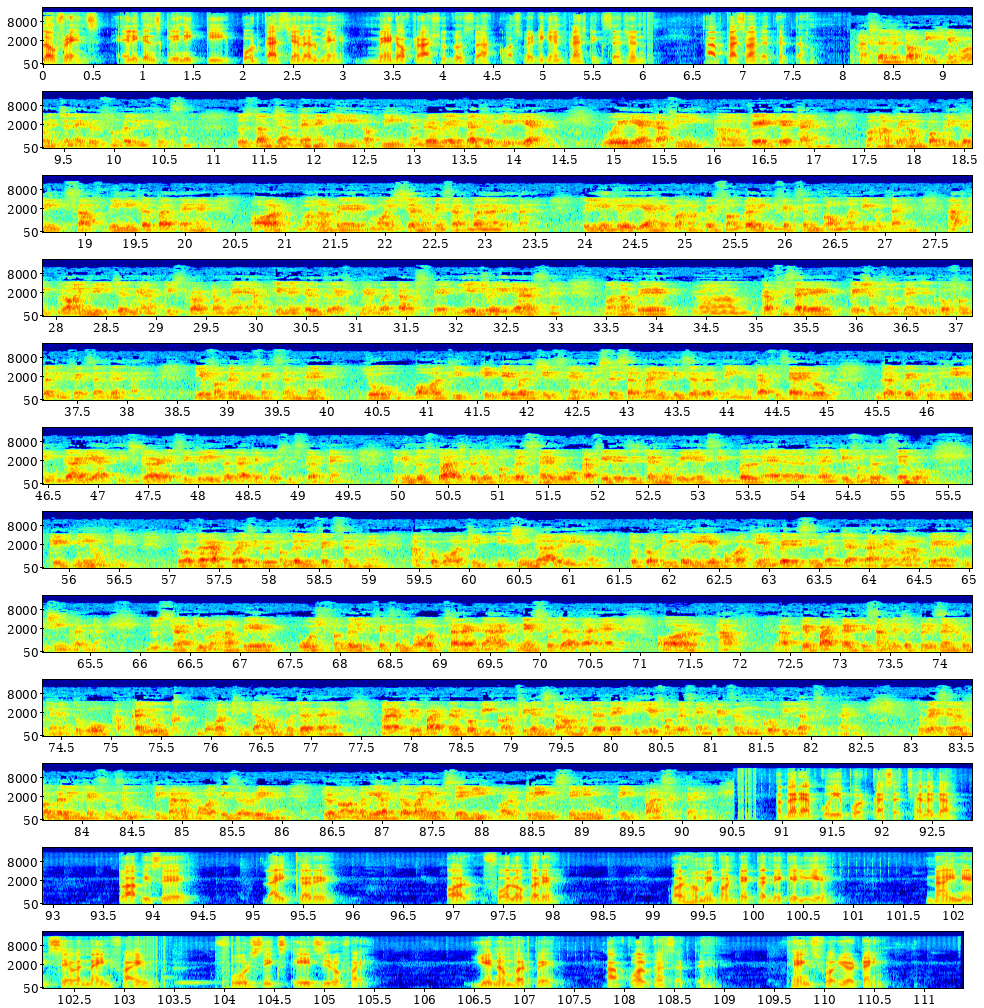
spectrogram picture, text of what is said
Hello friends Elegance clinic की podcast channel में मैं doctor Ashutosh Shah cosmetic and plastic surgeon आपका स्वागत करता हूँ। आज का जो टॉपिक है वो है जेनाइटल फंगल इन्फेक्शन दोस्तों, आप जानते हैं कि अपनी अंडरवेयर का जो एरिया है, वो एरिया काफ़ी वेट रहता है। वहाँ पे हम पब्लिकली साफ़ भी नहीं कर पाते हैं और वहाँ पे मॉइस्चर हमेशा बना रहता है। तो ये जो एरिया है, वहाँ पे फंगल इन्फेक्शन कॉमनली होता है। आपकी ग्रॉइन रीजन में, आपकी स्क्रॉटम में, आपकी नेटल क्लेफ्ट में बटक्स पे, ये जो एरियाज़ हैं, वहाँ पे काफ़ी सारे पेशेंट्स होते हैं जिनको फंगल इन्फेक्शन रहता है। ये फंगल इन्फेक्शन है जो बहुत ही ट्रीटेबल चीज़ है, उससे शरमाने की ज़रूरत नहीं है। काफ़ी सारे लोग घर पे खुद ही रिंग गार्ड या इच गार्ड ऐसी क्रीम लगा के कोशिश करते हैं। लेकिन दोस्तों, आजकल जो फंगस है वो काफ़ी रेजिस्टेंट हो गई है। सिंपल एंटी फंगल से वो ट्रीट नहीं होती है। तो अगर आपको ऐसी कोई फंगल इन्फेक्शन है, आपको बहुत ही इचिंग आ रही है तो पब्लिकली ये बहुत ही एम्बेरेसिंग बन जाता है वहाँ पे इचिंग करना। दूसरा कि वहाँ पे पोस्ट फंगल इन्फेक्शन बहुत सारा डार्कनेस हो जाता है और आप आपके पार्टनर के सामने जब प्रेजेंट होते हैं तो वो आपका लुक बहुत ही डाउन हो जाता है और आपके पार्टनर को भी कॉन्फिडेंस डाउन हो जाता है कि ये फंगस का इन्फेक्शन उनको भी लग सकता है। तो वैसे में फंगल इन्फेक्शन से मुक्ति पाना बहुत ही ज़रूरी है, जो नॉर्मली आप दवाइयों से ही और क्रीम से ही मुक्ति पा सकते हैं। अगर आपको ये पॉडकास्ट अच्छा लगा तो आप इसे लाइक करें और फॉलो करें और हमें कांटेक्ट करने के लिए nine eight seven nine five four six eight zero five. ये नंबर पे आप कॉल कर सकते हैं। Thanks for your time.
